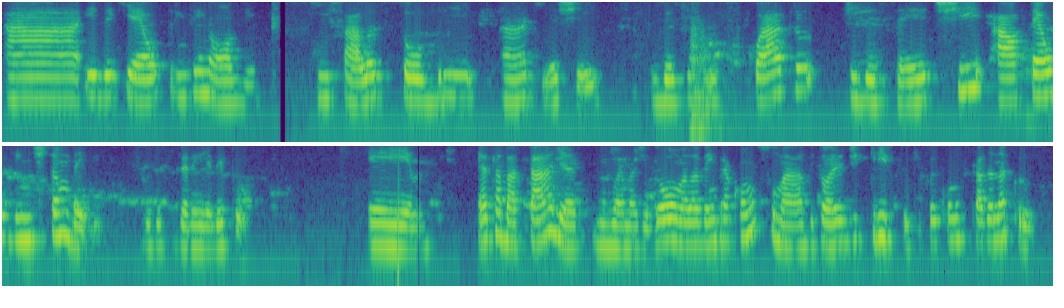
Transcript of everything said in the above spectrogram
a Ezequiel 39, que fala sobre. Ah, aqui achei. Os versículos 4, 17 até o 20 também, se vocês quiserem ler depois. É, essa batalha do Armagedon, ela vem para consumar a vitória de Cristo, que foi conquistada na cruz.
